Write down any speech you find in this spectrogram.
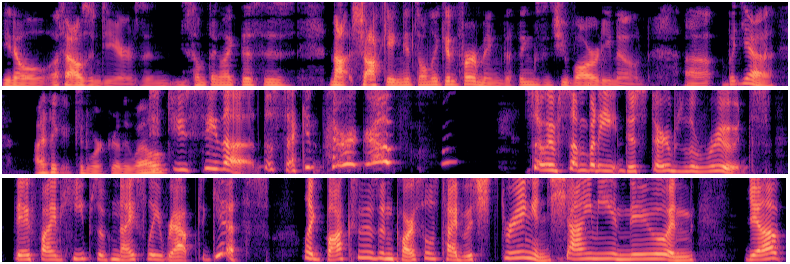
you know a thousand years? And something like this is not shocking. It's only confirming the things that you've already known. Uh, but yeah i think it could work really well. Did you see the the second paragraph? So if somebody disturbs the roots, they find heaps of nicely wrapped gifts, like boxes and parcels tied with string and shiny and new and yep.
